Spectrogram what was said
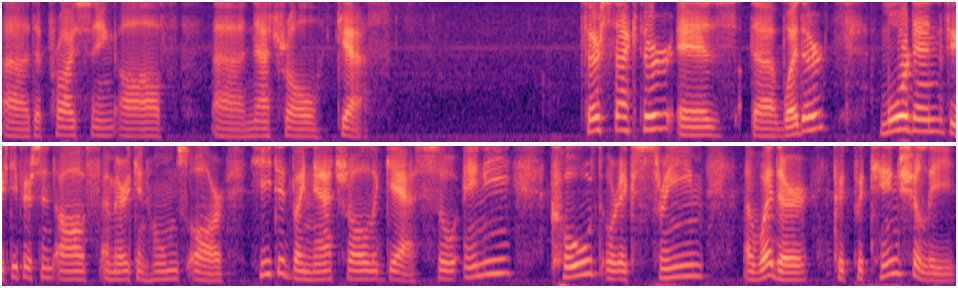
uh, the pricing of uh, natural gas. First factor is the weather. More than 50% of American homes are heated by natural gas. So any cold or extreme uh, weather could potentially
